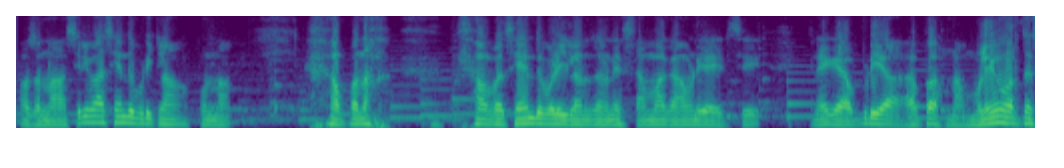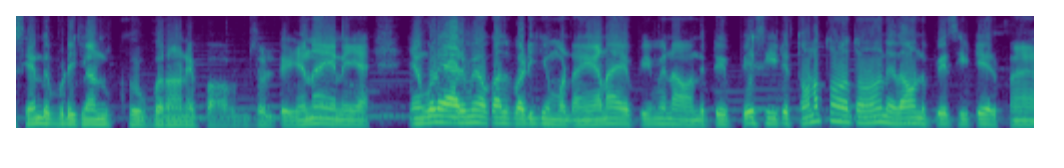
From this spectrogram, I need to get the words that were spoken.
அவன் சொன்னான் சரி சேர்ந்து படிக்கலாம் அப்படின்னா அப்போ தான் அப்போ சேர்ந்து படிக்கலாம்னு சொன்னே செம்ம காமெடி ஆயிடுச்சு. எனக்கு அப்படியா? அப்பா நம்மளையும் ஒருத்தன் சேர்ந்து படிக்கலான்னு கூப்பிட்றானேப்பா அப்படின்னு சொல்லிட்டு. ஏன்னா என்னை என் கூட யாருமே உட்காந்து படிக்க மாட்டாங்க. ஏன்னா எப்பயுமே நான் வந்துட்டு பேசிக்கிட்டே தொண தொண தொணன்னு ஏதாவது ஒன்று பேசிக்கிட்டே இருப்பேன்.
